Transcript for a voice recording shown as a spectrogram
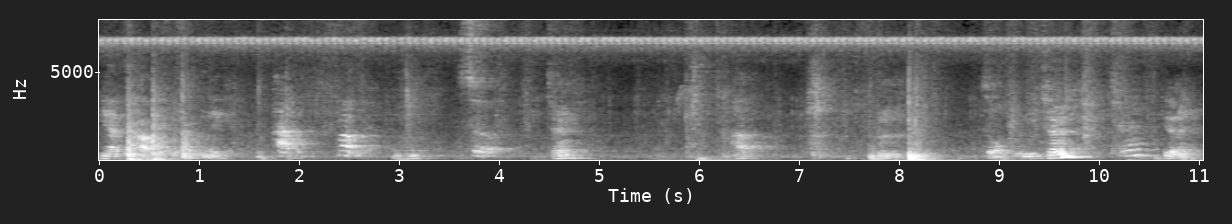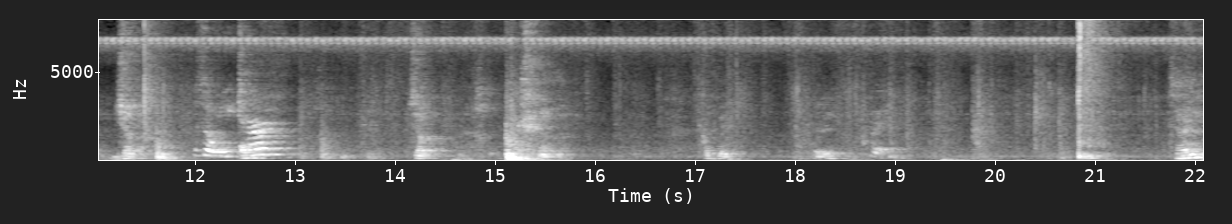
You have to hop off the front leg. Hop. Front. Mm-hmm. So. Turn. Hop. Mm. So when you Turn. You're gonna jump. So when you turn. Oh. Jump. Mm-mm. With me. Ready? Wait. Turn.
